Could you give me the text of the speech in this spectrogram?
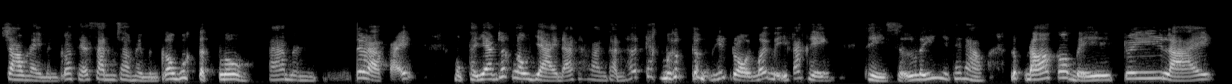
Sau này mình có thẻ xanh sau này mình có quốc tịch luôn. À, mình tức là phải một thời gian rất lâu dài đã hoàn thành hết các bước cần thiết rồi mới bị phát hiện. Thì xử lý như thế nào? Lúc đó có bị truy lại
